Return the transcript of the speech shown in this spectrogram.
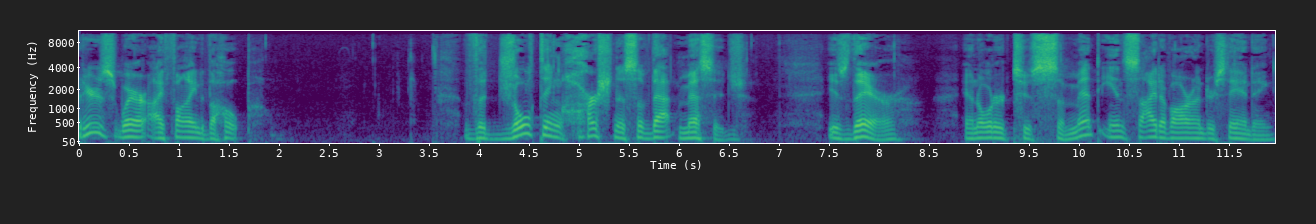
here's where I find the hope. The jolting harshness of that message is there in order to cement inside of our understanding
